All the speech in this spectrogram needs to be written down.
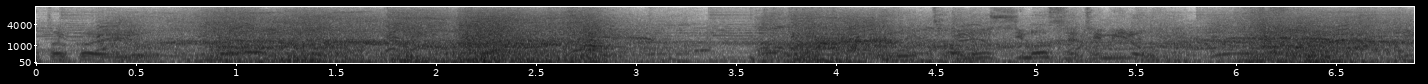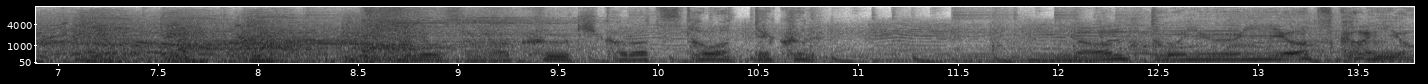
戦えよう楽しませてみろ強さが空気から伝わってくる。なんという威圧感よ。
